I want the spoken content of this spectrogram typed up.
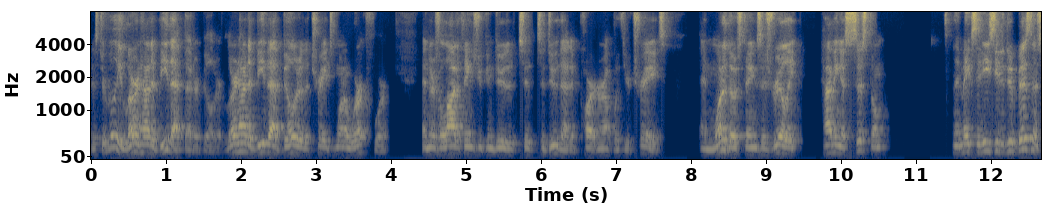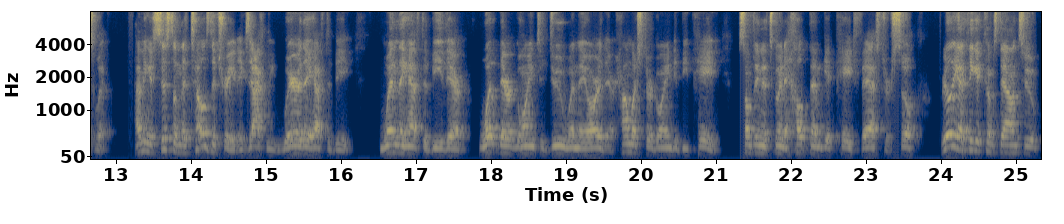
is to really learn how to be that better builder, learn how to be that builder the trades want to work for. And there's a lot of things you can do to, to, to do that and partner up with your trades. And one of those things is really having a system that makes it easy to do business with having a system that tells the trade exactly where they have to be, when they have to be there, what they're going to do when they are there, how much they're going to be paid, something that's going to help them get paid faster. So, really, I think it comes down to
